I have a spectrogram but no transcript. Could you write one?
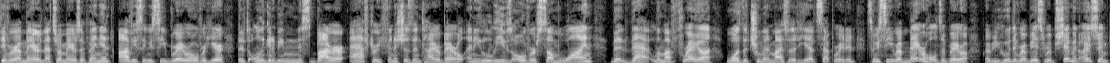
Divrei Meir. That's Meir's opinion. Obviously, we see Brera over here that it's only going to be nisbarer after he finishes the entire barrel, and he leaves over some wine. That that lemafreya was the truma and meiser that he had separated. So we see Reb Meir holds a Brera. Rabbi Yehuda, Rabbi Yisrael, Reb Shimon, Eisrim,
